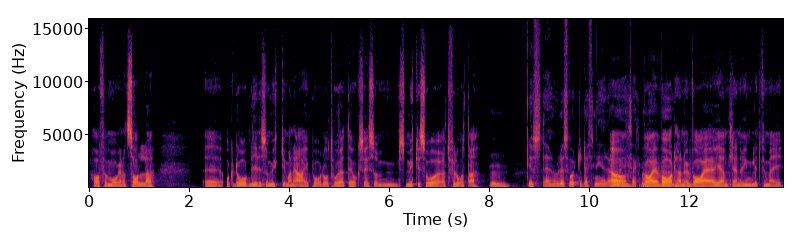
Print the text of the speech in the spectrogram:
har förmågan att sålla. Eh, och då blir det så mycket man är arg på och då tror jag att det också är så mycket svårare att förlåta. Mm. Just det, och det är svårt att definiera. Ja, exakt vad är vad här nu? Vad är egentligen rimligt för mig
